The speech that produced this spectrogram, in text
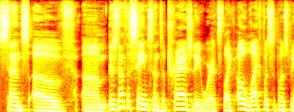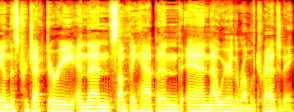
sense of um, there's not the same sense of tragedy where it's like oh life was supposed to be on this trajectory and then something happened and now we're in the realm of tragedy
